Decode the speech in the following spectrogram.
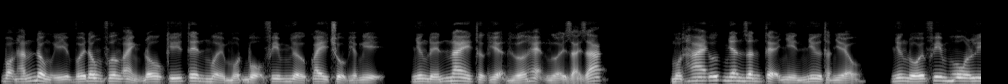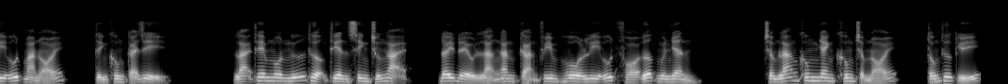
Bọn hắn đồng ý với Đông Phương ảnh đô ký tên 11 bộ phim nhờ quay chụp hiệp nghị, nhưng đến nay thực hiện hứa hẹn người giải rác. Một hai ước nhân dân tệ nhìn như thật nhiều, nhưng đối phim Hollywood mà nói, tính không cái gì. Lại thêm ngôn ngữ thượng thiên sinh chứng ngại, đây đều là ngăn cản phim Hollywood phó ước nguyên nhân. Trầm lãng không nhanh không chậm nói, Tống Thư Ký,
